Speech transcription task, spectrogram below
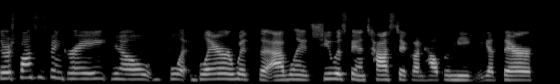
the response has been great. You know, Blair with the Avalanche, she was fantastic on helping me get there.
